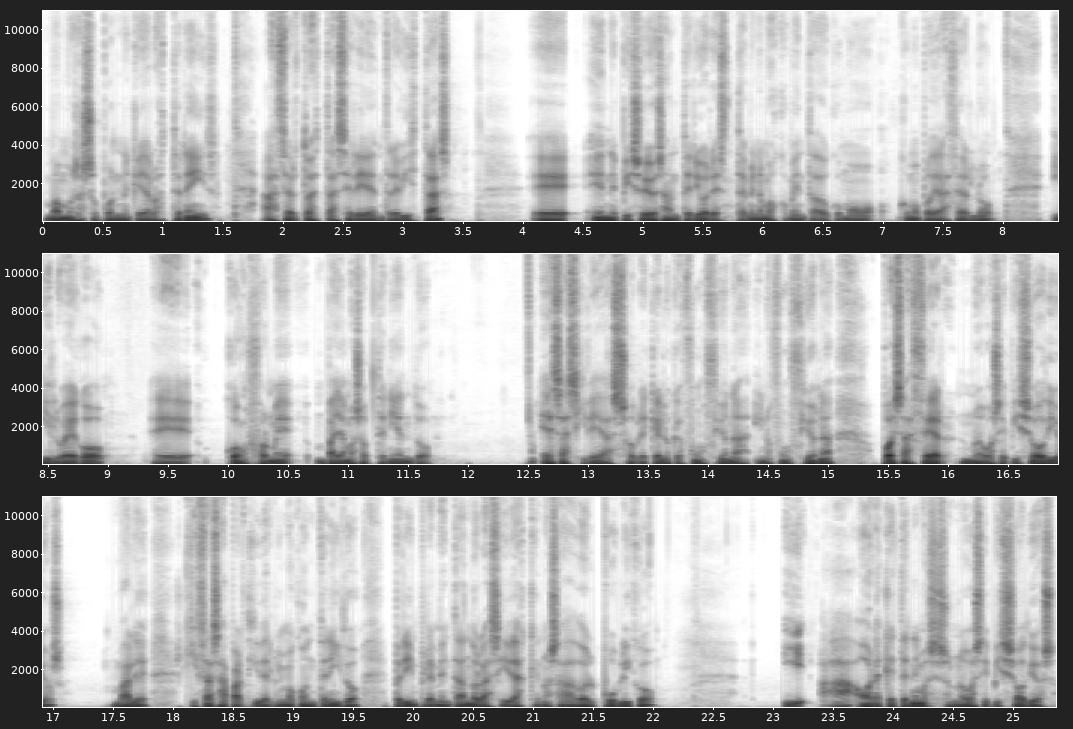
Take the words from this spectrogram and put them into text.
vamos a suponer que ya los tenéis, hacer toda esta serie de entrevistas. Eh, en episodios anteriores también hemos comentado cómo, cómo poder hacerlo y luego eh, conforme vayamos obteniendo esas ideas sobre qué es lo que funciona y no funciona, pues hacer nuevos episodios, ¿vale? Quizás a partir del mismo contenido, pero implementando las ideas que nos ha dado el público. Y ahora que tenemos esos nuevos episodios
